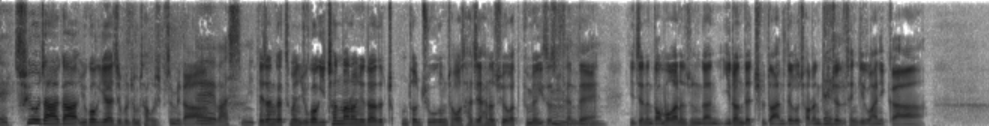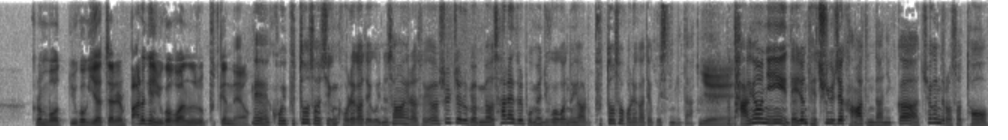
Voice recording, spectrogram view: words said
수요자가 6억 이하 집을 좀 사고 싶습니다. 네, 맞습니다. 예전 같으면 6억 2천만 원이라도 조금 돈 주고 그럼 저거 사지 하는 수요가 분명히 있었을 음, 텐데 음, 음. 이제는 넘어가는 순간 이런 대출도 안 되고 저런 네. 규제도 생기고 하니까 그럼 뭐 6억 이하짜리는 빠르게 6억 원으로 붙겠네요. 네, 거의 붙어서 지금 거래가 되고 있는 상황이라서요. 실제로 몇몇 사례들 보면 6억 원 이하로 붙어서 거래가 되고 있습니다. 예. 뭐 당연히 내년 대출 규제 강화된다니까 최근 들어서 더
